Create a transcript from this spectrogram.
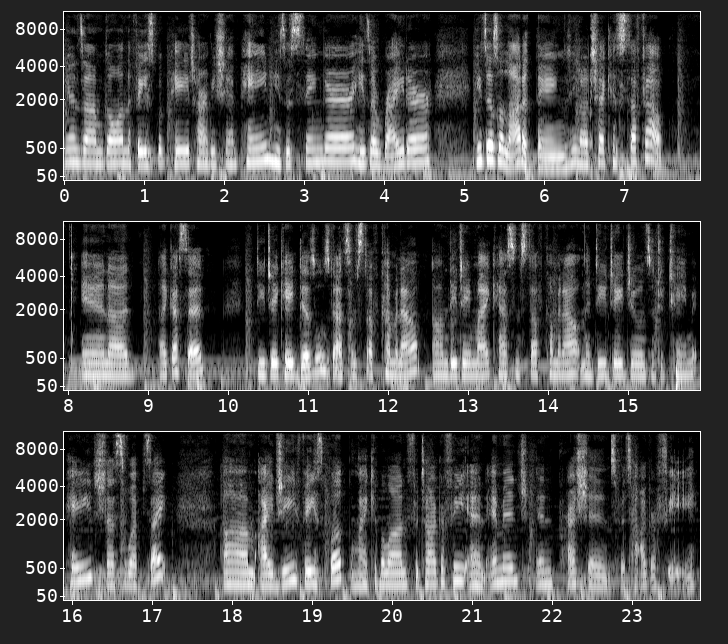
and um, go on the Facebook page Harvey Champagne. He's a singer. He's a writer. He does a lot of things. You know, check his stuff out. And uh, like I said, DJ K Dizzle's got some stuff coming out. Um, DJ Mike has some stuff coming out on the DJ Junes Entertainment page. That's the website um, IG, Facebook, Mikey Milan Photography, and Image Impressions Photography.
